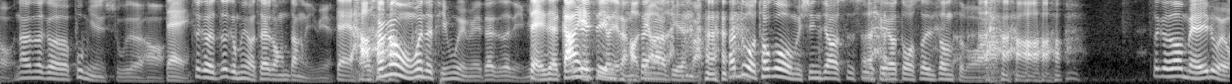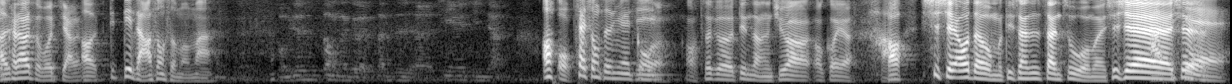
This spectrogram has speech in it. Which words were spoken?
哦，那那个不免俗的哈，对，这个这个没有在 rundown 里面，对，好，刚刚我问的题目也没在这里面，对对，刚刚也是有点跑掉。在那边嘛，那如果透过我们新教室，是不是可以要多赠送什么啊？这个都没录，我看他怎么讲。哦，店店长要送什么吗？我们就是送那个算是呃签约金这样。哦，再送签约金。哦，这个店长就要哦，可以啊。好，谢谢欧德，我们第三次赞助我们，谢谢谢谢。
